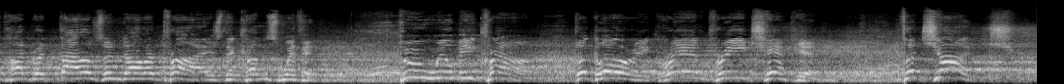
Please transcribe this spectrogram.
$500,000 prize that comes with it. Who will be crowned the Glory Grand Prix champion? The judge.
